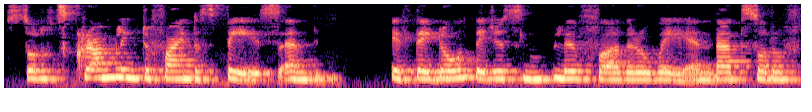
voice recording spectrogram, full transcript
sort of scrambling to find a space. And if they don't, they just live further away. And that sort of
